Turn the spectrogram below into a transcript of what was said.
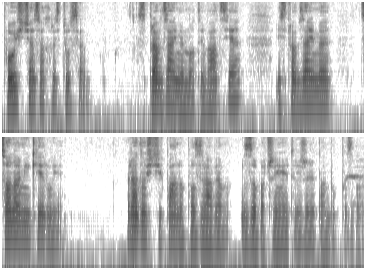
pójścia za Chrystusem. Sprawdzajmy motywację i sprawdzajmy, co nami kieruje. Radości Panu pozdrawiam. Do zobaczenia jutro, jeżeli Pan Bóg pozwoli.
